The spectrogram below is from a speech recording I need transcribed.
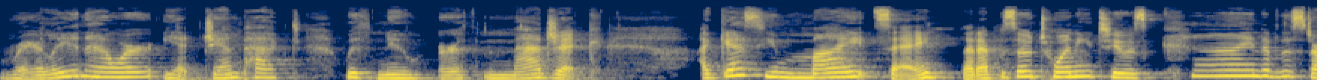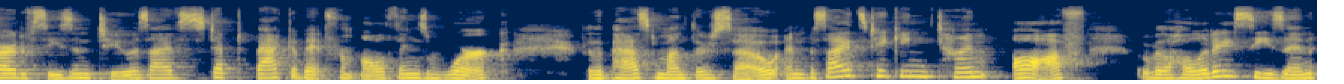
Rarely an hour, yet jam packed with New Earth magic. I guess you might say that episode 22 is kind of the start of season two, as I've stepped back a bit from all things work for the past month or so. And besides taking time off over the holiday season,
